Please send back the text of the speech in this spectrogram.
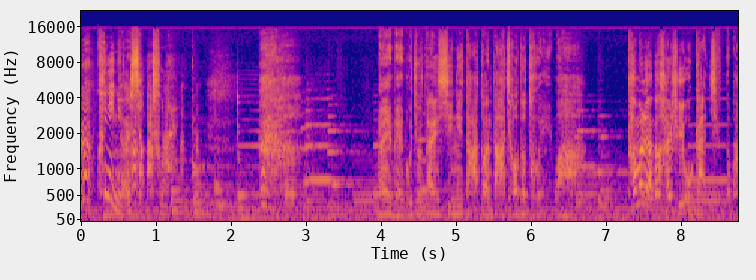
啊！亏你女儿想得出来。哎呀，妹妹不就担心你打断大乔的腿吗？他们两个还是有感情的嘛。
